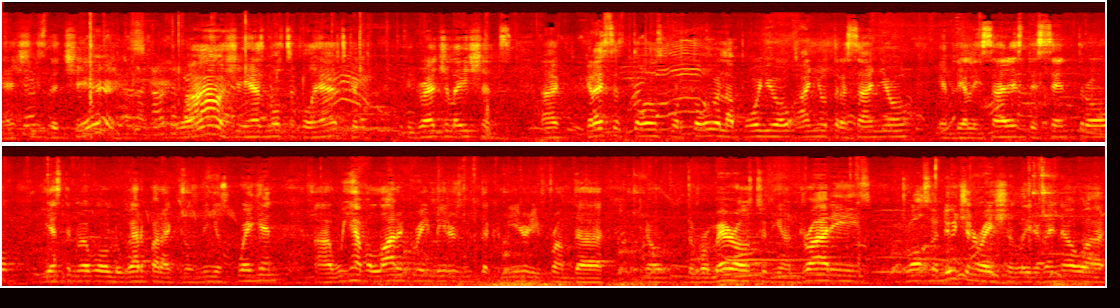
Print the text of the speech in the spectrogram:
And she's the chair. Wow, she has multiple hats. Congratulations. Uh, gracias a todos por todo el apoyo año tras año en realizar este centro y este nuevo lugar para que los niños jueguen. Uh, we have a lot of great leaders in the community, from the, you know, the Romeros to the Andrades, to also a new generation of leaders. I know uh,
